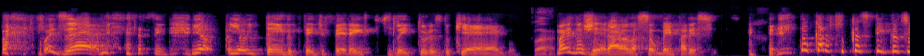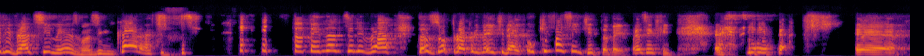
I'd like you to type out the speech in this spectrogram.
Pois é, né? assim, e, eu, e eu entendo que tem diferentes leituras do que é ego. Claro. Mas, no geral, elas são bem parecidas. Então o cara fica tentando se livrar de si mesmo. Assim, cara, está tentando se livrar da sua própria identidade. O que faz sentido também, mas enfim. É,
